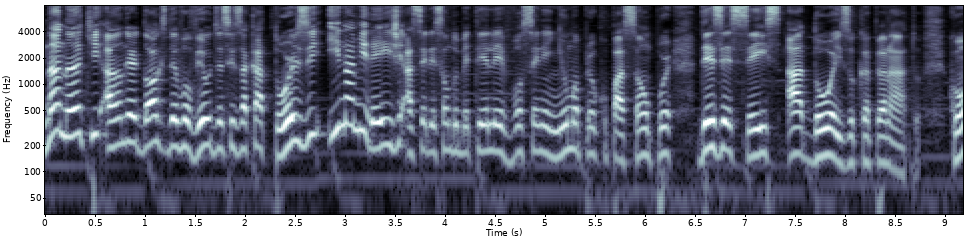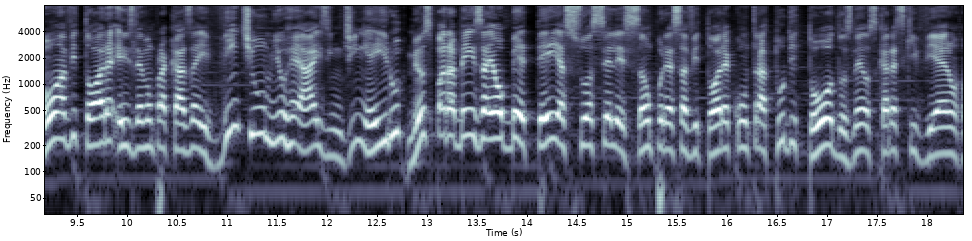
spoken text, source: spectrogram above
Na Nank, a Underdogs devolveu 16 a 14 e na Mirage, a seleção do BT levou sem nenhuma preocupação por 16 a 2 o campeonato. Com a vitória, eles levam pra casa aí 21 mil reais em dinheiro. Meus parabéns aí ao BT e a sua seleção por essa vitória contra tudo e todos, né? Os caras que vieram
